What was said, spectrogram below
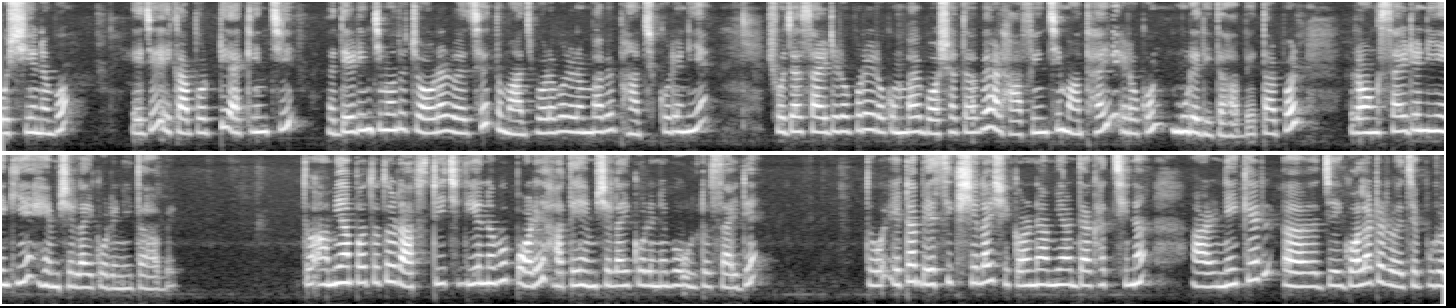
বসিয়ে নেব। এই যে, এই কাপড়টি এক ইঞ্চি, দেড় ইঞ্চি মতো চওড়া রয়েছে, তো মাঝ বরাবর এরমভাবে ভাঁজ করে নিয়ে সোজা সাইডের ওপরে এরকমভাবে বসাতে হবে আর হাফ ইঞ্চি মাথায় এরকম মুড়ে দিতে হবে। তারপর রং সাইডে নিয়ে গিয়ে হেম সেলাই করে নিতে হবে। তো আমি আপাতত রাফ স্টিচ দিয়ে নেব, পরে হাতে হেম সেলাই করে নেব উল্টো সাইডে। তো এটা বেসিক সেলাই, সে কারণে আমি আর দেখাচ্ছি না। আর নেকের যে গলাটা রয়েছে পুরো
